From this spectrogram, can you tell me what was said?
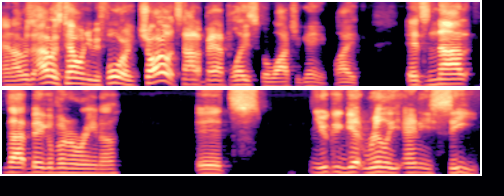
And I was I was telling you before, Charlotte's not a bad place to go watch a game. Like it's not that big of an arena. It's you can get really any seat.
